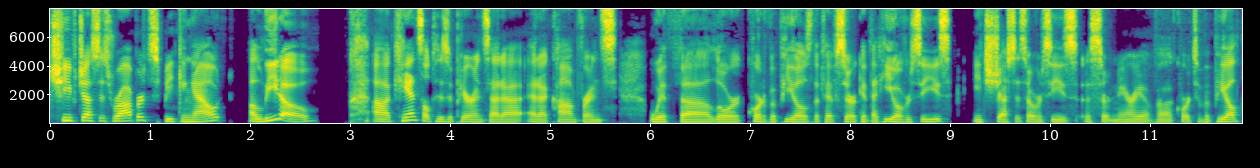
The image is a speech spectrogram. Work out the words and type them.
Chief Justice Roberts speaking out. Alito uh, canceled his appearance at a at a conference with the lower court of appeals, the Fifth Circuit that he oversees. Each justice oversees a certain area of uh, courts of appeal.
